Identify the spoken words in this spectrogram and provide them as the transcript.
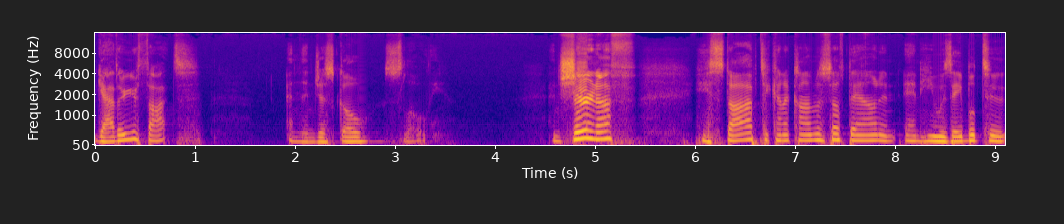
gather your thoughts, and then just go slowly. And sure enough, he stopped, he kind of calmed himself down, and, and he was able to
